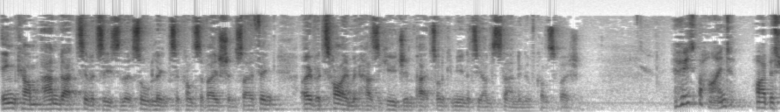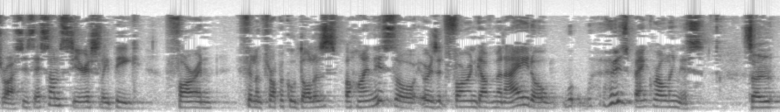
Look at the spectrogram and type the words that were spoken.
income and activities that's all linked to conservation. So I think over time it has a huge impact on community understanding of conservation. Who's behind Ibis Rice? Is there some seriously big foreign philanthropical dollars behind this, or, or is it foreign government aid, or who's bankrolling this? So,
